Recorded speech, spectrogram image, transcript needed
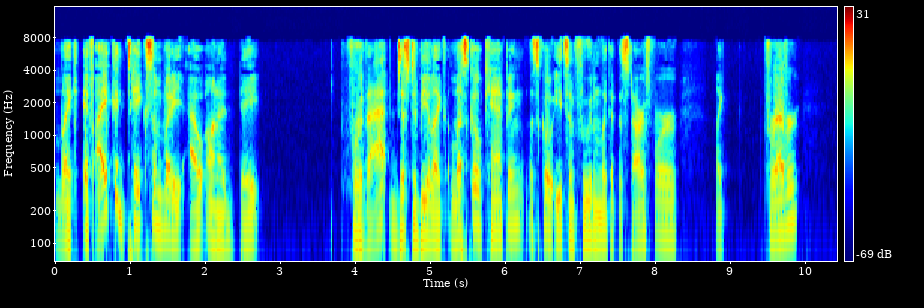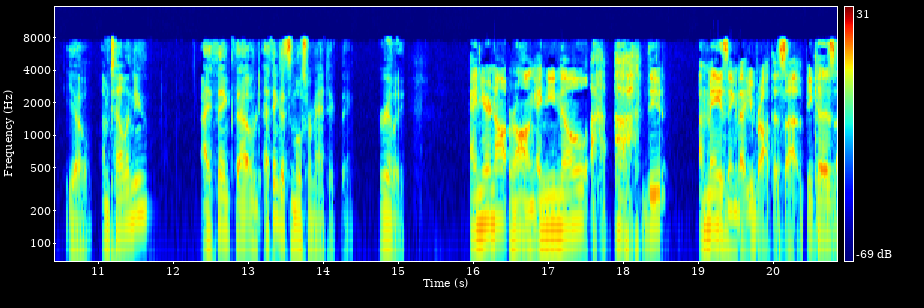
like if I could take somebody out on a date for that, just to be like, let's go camping, let's go eat some food and look at the stars for like forever. Yo, I'm telling you, I think that would, I think that's the most romantic thing. Really. And you're not wrong. And you know, ah, dude, amazing that you brought this up because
